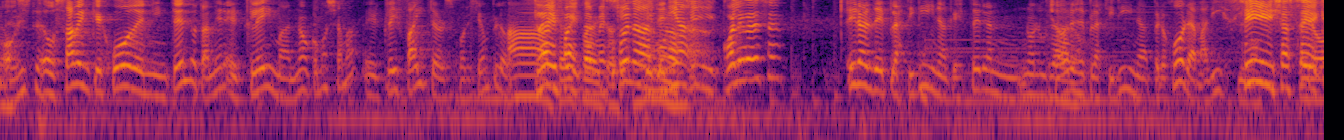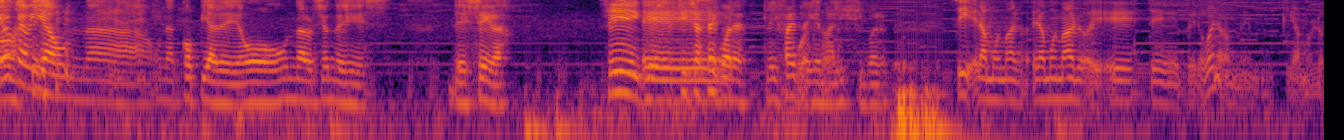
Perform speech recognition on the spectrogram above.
O, componente, ¿viste? o saben qué juego de Nintendo también, el Clayman, ¿no? ¿Cómo se llama? El Clay Fighters, por ejemplo. Ah, Clay Clay Fighter, me suena Que tenía- así. ¿Cuál era ese? Era el de plastilina, que este eran unos luchadores Claro. de plastilina, pero el juego era malísimo. Sí, ya sé, Pero- creo que había una, una copia de. o una versión de, de Sega. Sí, que sí, ya sé Eh, cuál es. Clay Fighter, que malísimo era. Sí, era muy malo, era muy malo. eh, Este, pero bueno, digamos, lo-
